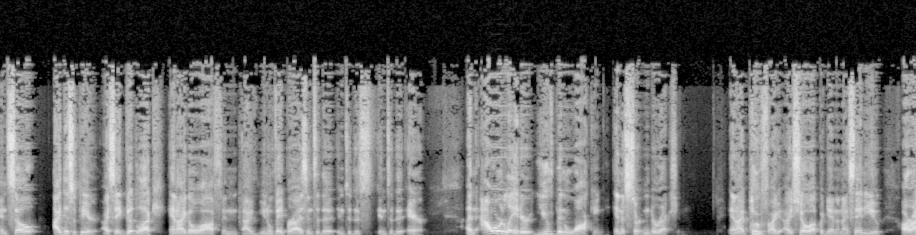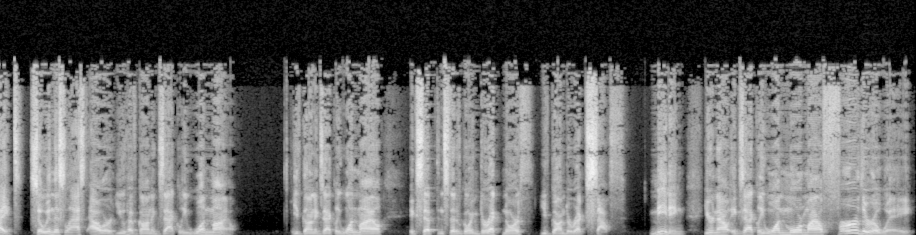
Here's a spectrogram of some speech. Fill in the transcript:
And so I disappear. I say good luck, and I go off and I you know vaporize into the into this into the air. An hour later, you've been walking in a certain direction, and I poof, I, I show up again, and I say to you, "All right, so in this last hour, you have gone exactly one mile. You've gone exactly one mile, except instead of going direct north, you've gone direct south, meaning you're now exactly one more mile further away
